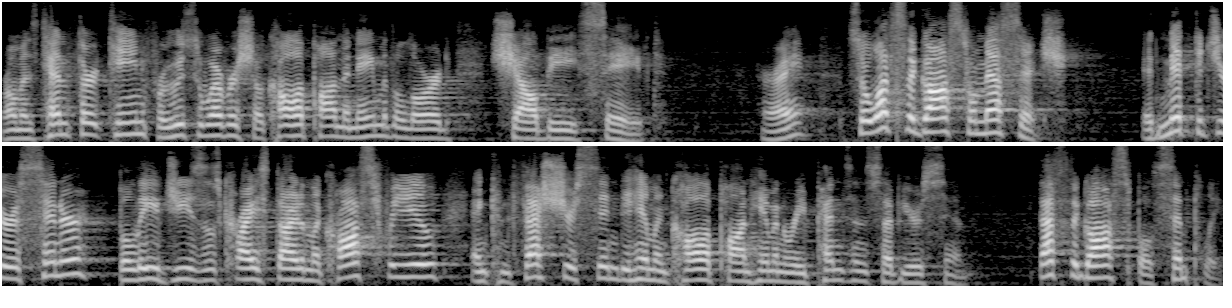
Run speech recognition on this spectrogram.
Romans 10:13 for whosoever shall call upon the name of the Lord shall be saved. All right? So, what's the gospel message? Admit that you're a sinner, believe Jesus Christ died on the cross for you, and confess your sin to Him and call upon Him in repentance of your sin. That's the gospel, simply.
